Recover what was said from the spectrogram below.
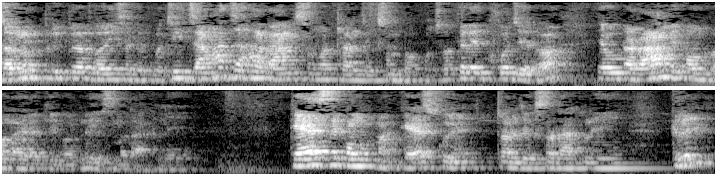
जर्नल प्रिपेयर गरिसकेपछि जहाँ जहाँ रामसँग ट्रान्जेक्सन भएको छ त्यसलाई खोजेर एउटा राम एकाउन्ट बनाएर के गर्ने यसमा राख्ने। क्यास एकाउन्टमा क्यासको ट्रान्जेक्सन राख्ने क्रेडिट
